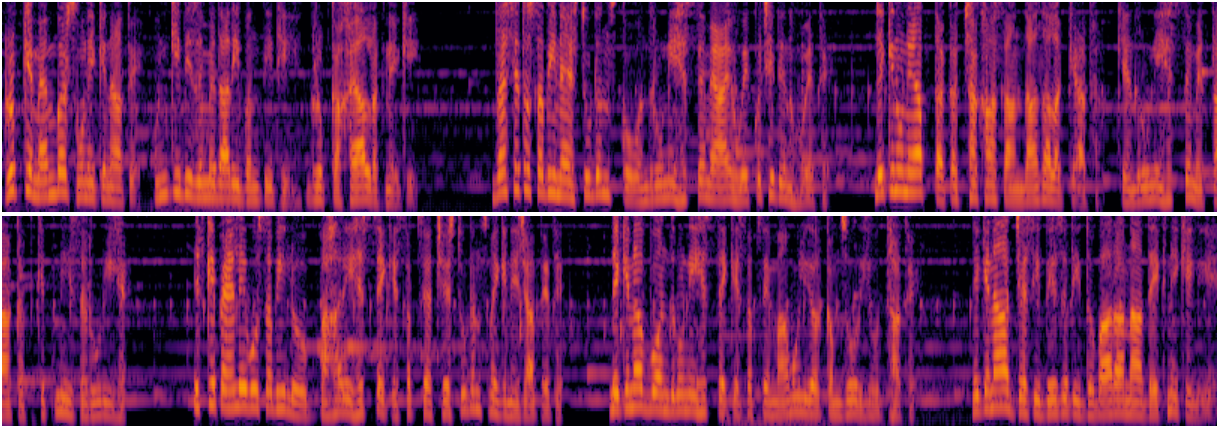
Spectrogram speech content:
ग्रुप के मेंबर्स होने के नाते उनकी भी ज़िम्मेदारी बनती थी ग्रुप का ख्याल रखने की। वैसे तो सभी नए स्टूडेंट्स को अंदरूनी हिस्से में आए हुए कुछ ही दिन हुए थे। लेकिन उन्हें अब तक अच्छा खासा अंदाज़ा लग गया था कि अंदरूनी हिस्से में ताकत कितनी ज़रूरी है। इसके पहले वो सभी लोग बाहरी हिस्से के सबसे अच्छे स्टूडेंट्स में गिने जाते थे, लेकिन अब वो अंदरूनी हिस्से के सबसे मामूली और कमज़ोर योद्धा थे। लेकिन आज जैसी बेजती दोबारा ना देखने के लिए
